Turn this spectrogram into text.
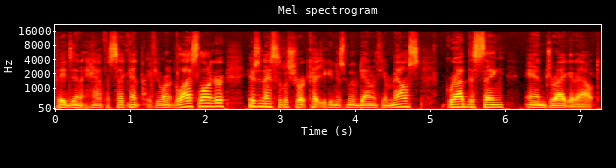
fades in at half a second. If you want it to last longer, here's a nice little shortcut. You can just move down with your mouse, grab this thing, and drag it out.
